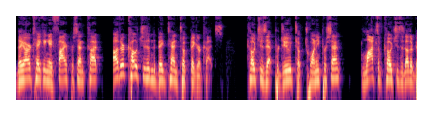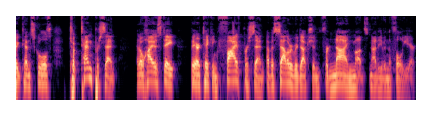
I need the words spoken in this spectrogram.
They are taking a 5% cut. Other coaches in the Big Ten took bigger cuts. Coaches at Purdue took 20%. Lots of coaches at other Big Ten schools took 10%. At Ohio State, they are taking 5% of a salary reduction for nine months, not even the full year.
